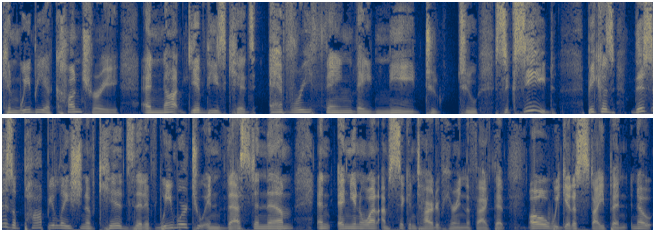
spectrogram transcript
can we be a country and not give these kids everything they need to to succeed because this is a population of kids that if we were to invest in them and and you know what I'm sick and tired of hearing the fact that oh we get a stipend no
